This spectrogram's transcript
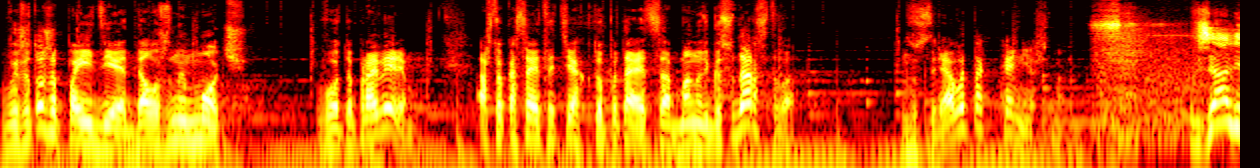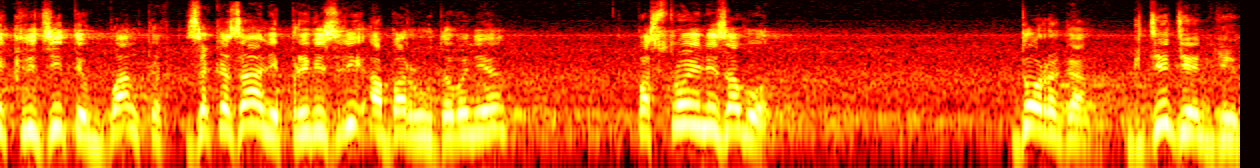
вы же тоже, по идее, должны мочь вот и проверим. А что касается тех, кто пытается обмануть государство, ну зря вы так, конечно. Взяли кредиты в банках, заказали, привезли оборудование, построили завод. Дорого. Где деньги?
